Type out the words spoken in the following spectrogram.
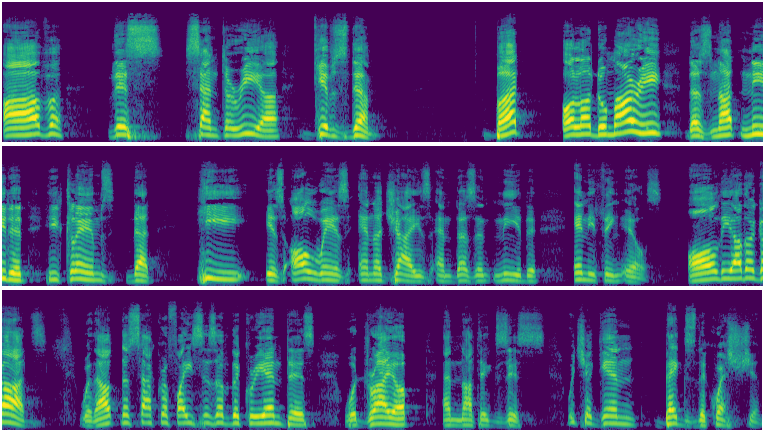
of this Santeria, gives them. But Olodumare does not need it. He claims that he is always energized and doesn't need anything else. All the other gods, without the sacrifices of the creyentes, would dry up and not exist. Which again begs the question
